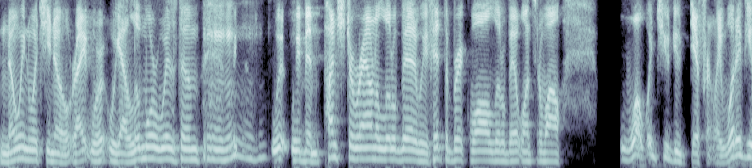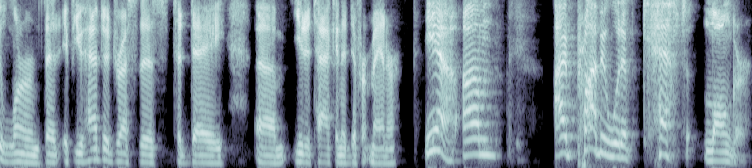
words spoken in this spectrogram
knowing what you know, right? We're, we got a little more wisdom. Mm-hmm. We, we've been punched around a little bit. We've hit the brick wall a little bit once in a while. What would you do differently? What have you learned that if you had to address this today, um, you'd attack in a different manner? Yeah, um, I probably would have tested longer.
